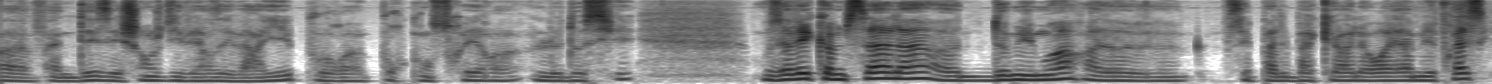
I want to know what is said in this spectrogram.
enfin, des échanges divers et variés pour, pour construire le dossier. Vous avez comme ça, là, de mémoire, c'est pas le baccalauréat, mais presque,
